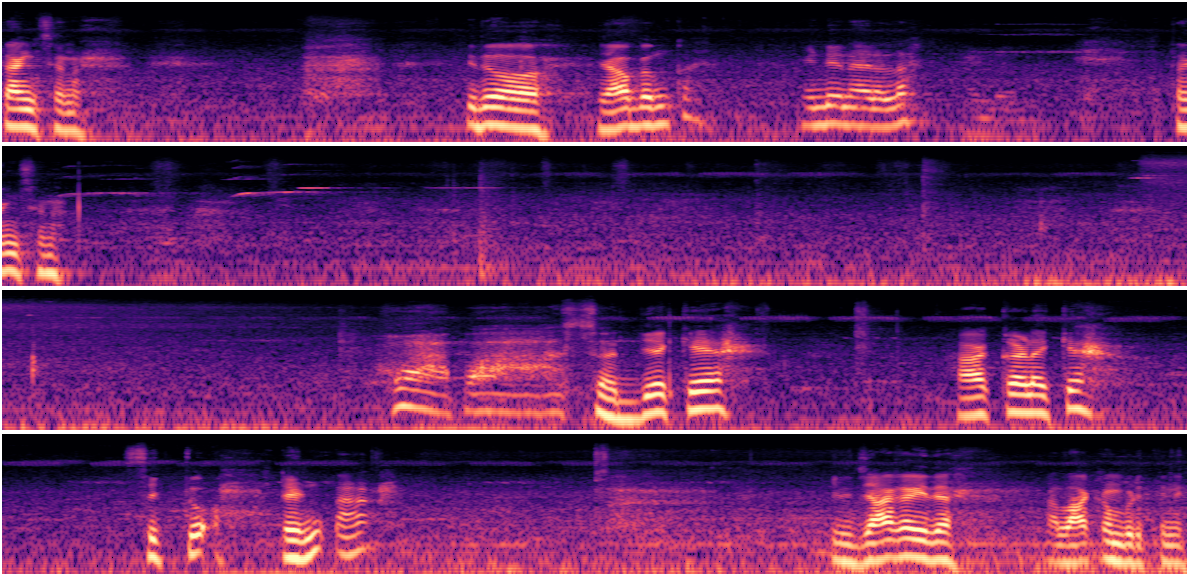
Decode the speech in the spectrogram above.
ಥ್ಯಾಂಕ್ಸ್ ಅಣ್ಣ. ಇದು ಯಾವ ಬ್ಯಾಂಕ್ ಇಂಡಿಯನ್ ಆಯಿಲ್ ಅಲ್ಲ ಥ್ಯಾಂಕ್ಸ್ ಅಣ್ಣ. ವಾಪಾ ಸದ್ಯಕ್ಕೆ ಹಾಕೊಳ್ಳೋಕ್ಕೆ ಸಿಕ್ತು ಟೆಂಟ್ನ. ಇಲ್ಲಿ ಜಾಗ ಇದೆ, ಅಲ್ಲಿ ಹಾಕೊಂಬಿಡ್ತೀನಿ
